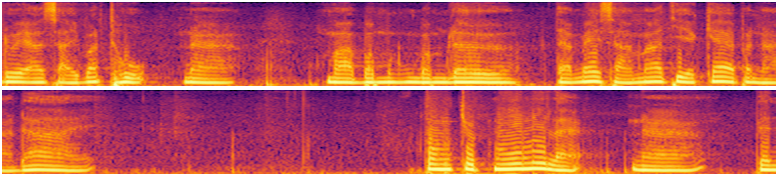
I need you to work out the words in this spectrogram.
โดยอาศัยวัตถุนะมาบำรุงบำเลอแต่ไม่สามารถที่จะแก้ปัญหาได้ ตรงจุดนี้นี่แหละนะเป็น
